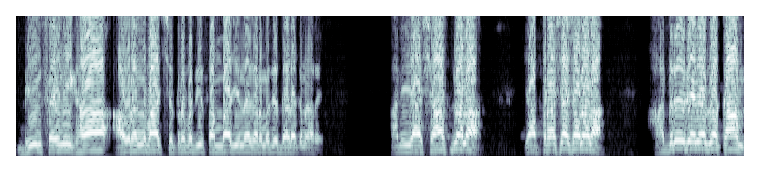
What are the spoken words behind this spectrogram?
भीम सैनिक हा औरंगाबाद छत्रपती संभाजीनगरमध्ये धडकणार आहे. आणि या शासनाला या प्रशासनाला हादरे देण्याचं काम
